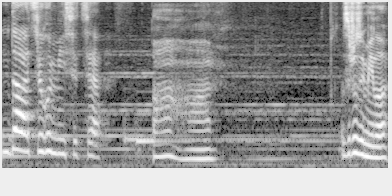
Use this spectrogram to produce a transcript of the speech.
Да, цього місяця. Ага. Зрозуміла.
